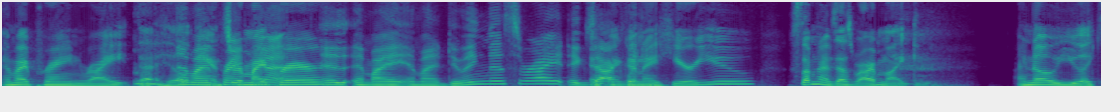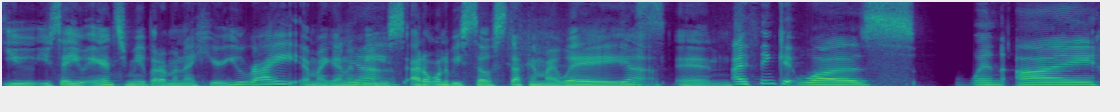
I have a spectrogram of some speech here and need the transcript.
Am I praying right that he'll am I answer pray- my yeah. prayer? Is- am I am I doing this right? Exactly. Am I gonna hear you? Sometimes that's where I'm like, I know you like you you say you answer me, but I'm gonna hear you right. Am I gonna Yeah. be? I don't want to be so stuck in my ways. Yeah. And I think it was when I,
